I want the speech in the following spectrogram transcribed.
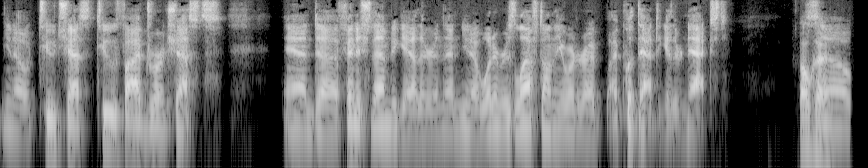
you know two chest two five drawer chests and uh, finish them together and then you know whatever's left on the order I, I put that together next okay so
